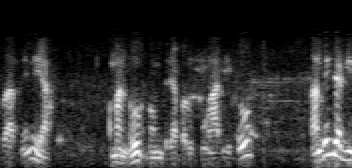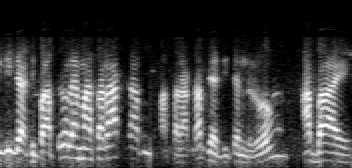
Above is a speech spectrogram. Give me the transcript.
surat ini ya, Kemenhub Kementerian Perhubungan itu nanti jadi tidak dipatuhi oleh masyarakat. Masyarakat jadi cenderung abai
